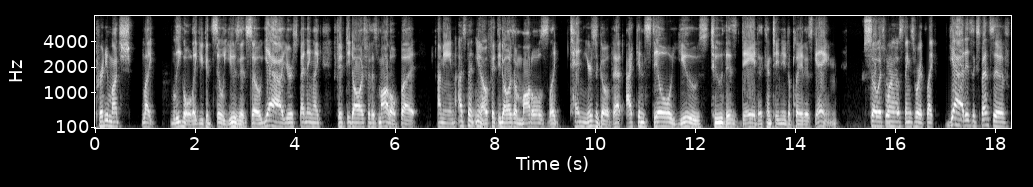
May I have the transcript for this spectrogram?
pretty much like legal. Like you can still use it. So yeah, you're spending like fifty dollars for this model, but I mean, I spent you know fifty dollars on models like ten years ago that I can still use to this day to continue to play this game. So it's one of those things where it's like, yeah, it is expensive,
